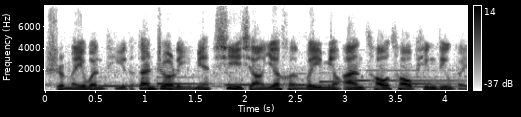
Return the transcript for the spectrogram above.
是没问题的。但这里面细想也很微妙。按曹操平定北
